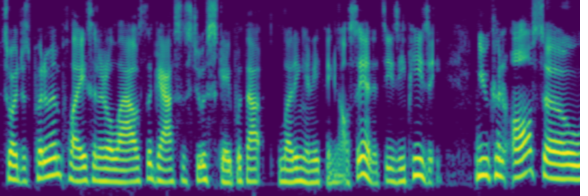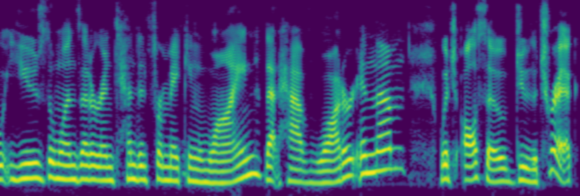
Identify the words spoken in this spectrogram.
So I just put them in place and it allows the gases to escape without letting anything else in. It's easy peasy. You can also use the ones that are intended for making wine that have water in them, which also do the trick,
